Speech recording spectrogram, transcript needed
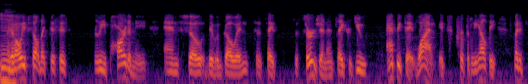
Mm. Like, I've always felt like this is really part of me, and so they would go in to say the surgeon and say, "Could you amputate? Why? It's perfectly healthy, but it's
